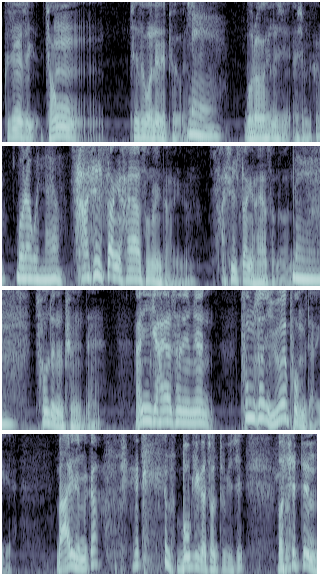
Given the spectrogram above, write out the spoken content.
그 중에서 정진석 원내대표였어요. 네. 뭐라고 했는지 아십니까? 뭐라고 했나요? 사실상의 하야 선언이다. 이건 사실상의 하야 선언. 네. 처음 듣는 표현인데. 아니, 이게 하야 선이면 풍선이 UFO입니다, 이게. 말이 됩니까? 모기가 전투기지? 어쨌든,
